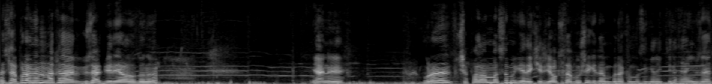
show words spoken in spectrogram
mesela buranın ne kadar güzel bir yer olduğunu yani buranın çapalanması mı gerekir yoksa bu şekilde mi bırakılması gerektiğini en güzel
